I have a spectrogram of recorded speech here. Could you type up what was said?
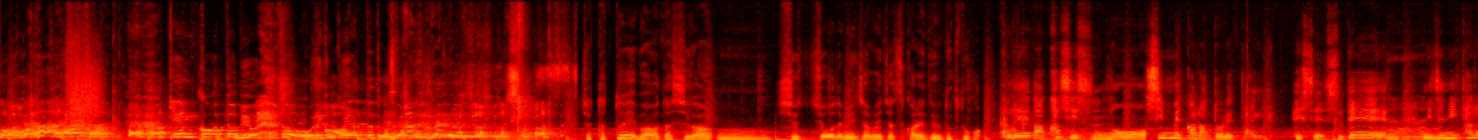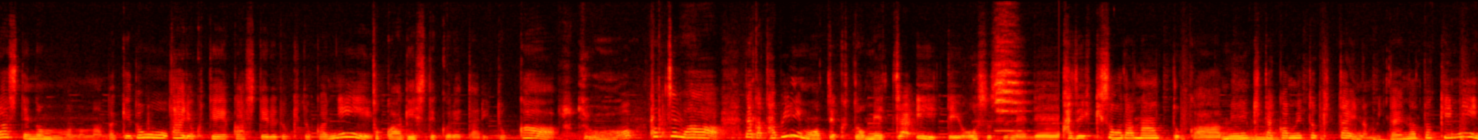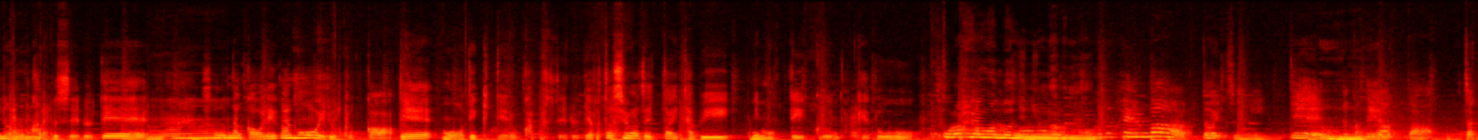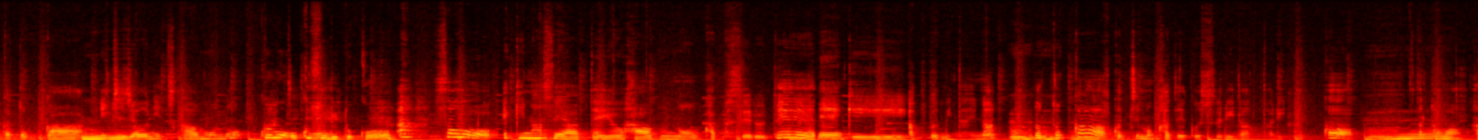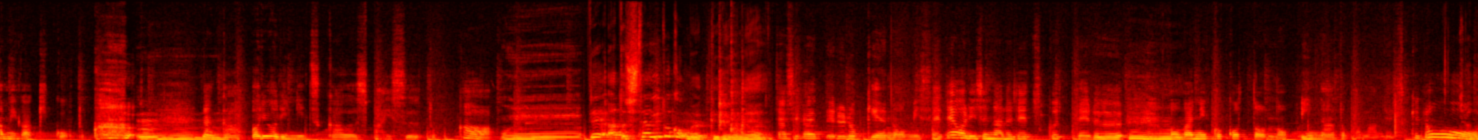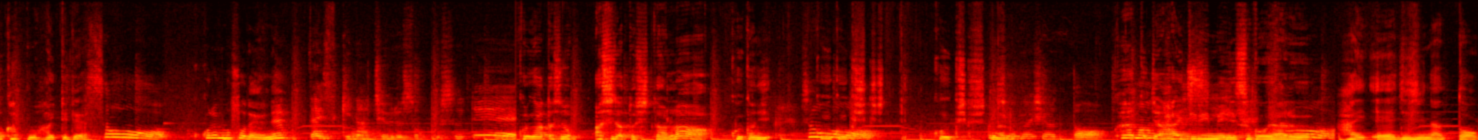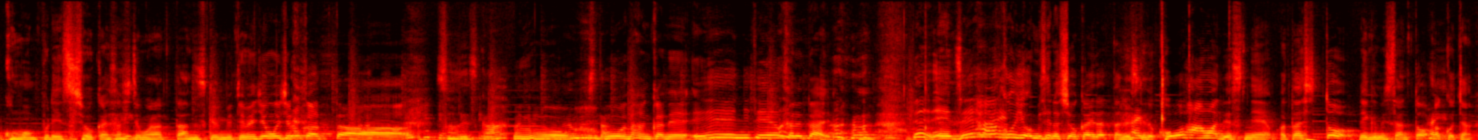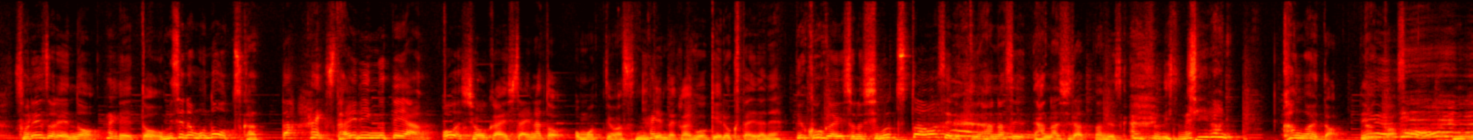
健康？と病気と俺ここやったとか そうじゃあ例えば私がうん出張でめちゃめちゃ疲れてる時とか。これがカシスの新芽から取れたエッセンスで、うんうん水に垂らして飲むものなんだけど体力低下してる時とかに底上げしてくれたりとか。そっちは？ちはなんか旅に持ってくとめっちゃいいっていうおすすめで風邪ひきそうだなとか免疫高めときたいなみたいな時に飲むカプセルで、そうなんかオレガノオイルとかでもうできてるカプセルで私は絶対旅に持っていくんだけど。ここら辺は何になるの？この辺はドイツにうんうん。なんか出会った雑貨とか、うんうん。日常に使うもの。これもお薬とか？あそう。エキナセアっていうハーブのカプセルで免疫アップみたいなのとか、こっちも風邪薬だったりとか、あとは歯磨き粉とか、なんかお料理に使うスパイスとか。であと下着とかもやってるよね。私がやってるロッキエのお店でオリジナルで作ってるうんうん。オーガニックコットンのインナーとかなんですけちゃんとどカップも入ってて。そう。これもそうだよね。大好きなチュールソックスで。これが私の足だとしたらこういう感じ。こう。いうこういうクシュクシュってこういうクシュクシュってぐなる？しゅぐしゅっとかやこちゃん履いてるイメージすごいある。はい、えー、ジジナとコモンプレイス紹介させてもらったんですけど、めちゃめちゃ面白かった。そうですか？うんもう。もうなんかね永遠に提案されたい。で、えー前半はこういうお店の紹介だったんですけど、は後半はですね私とめぐみさんとはい。あっこちゃん、それぞれの、はい。えー、とお店のものを使ったはい。スタイリング提案を紹介したいなと思ってます。2点だから合計6体だね。で今回その私物と合わせるっていう話 話だったんですけどね。一番考えた。なんか、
